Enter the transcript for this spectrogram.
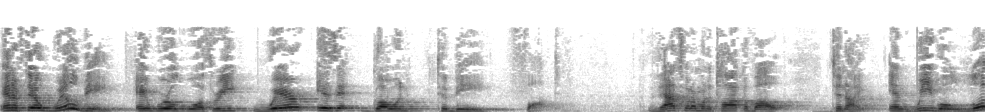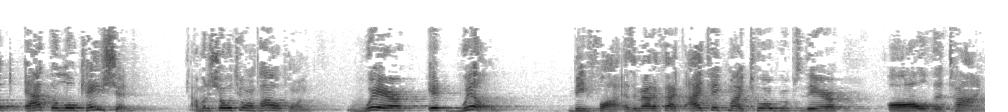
And if there will be a World War III, where is it going to be fought? That's what I'm going to talk about tonight. And we will look at the location. I'm going to show it to you on PowerPoint where it will be fought. As a matter of fact, I take my tour groups there all the time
